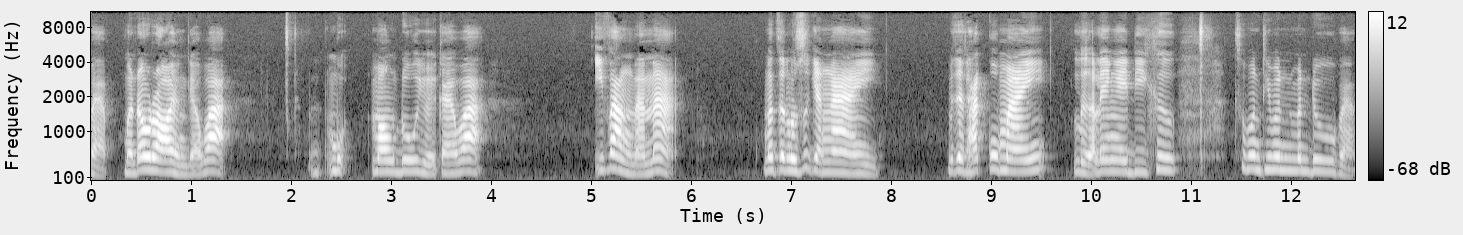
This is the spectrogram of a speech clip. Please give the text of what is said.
แบบเหมือนเรารออย่างเดียวว่ามุมองดูอยู่ไกลว่า อีฝั่งนั้นน่ะมันจะรู้สึกยังไง มันจะทักกูไหมหรืออะไรยังไงดี คือ คือบางทีมันมันดูแบบ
